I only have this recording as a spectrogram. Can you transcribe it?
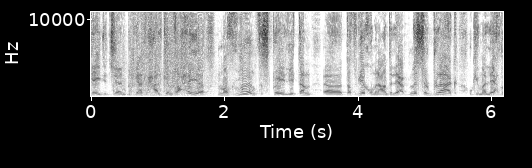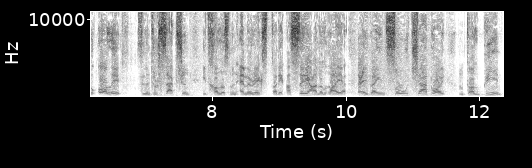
كيجن بطبيعة الحال كان ضحية. مظلوم في سبراي اللي تم آه تطبيقه من عند اللاعب مستر بلاك. وكما لاحظوا أولي في ال interception يتخلص من امريكس بطريقه سريعة للغاية. لاعبين سو تشابوي مطالبين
